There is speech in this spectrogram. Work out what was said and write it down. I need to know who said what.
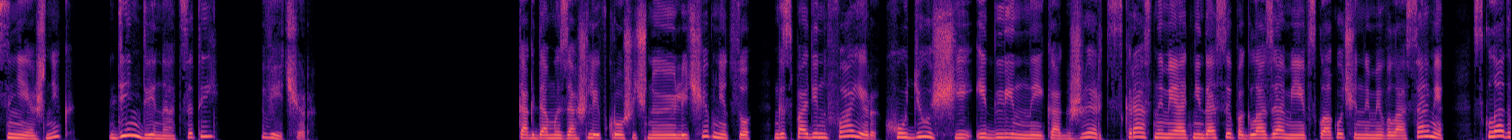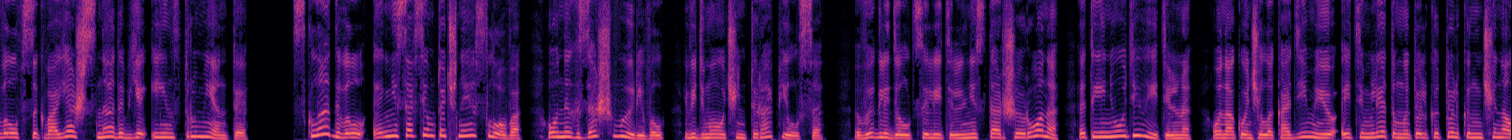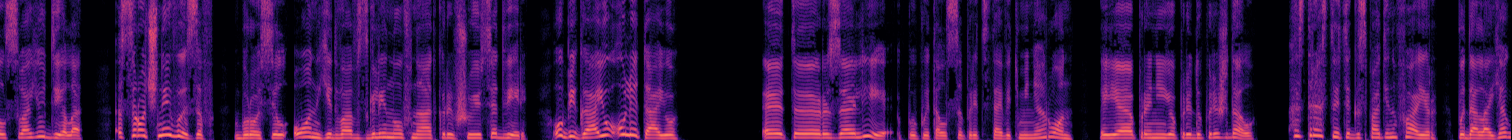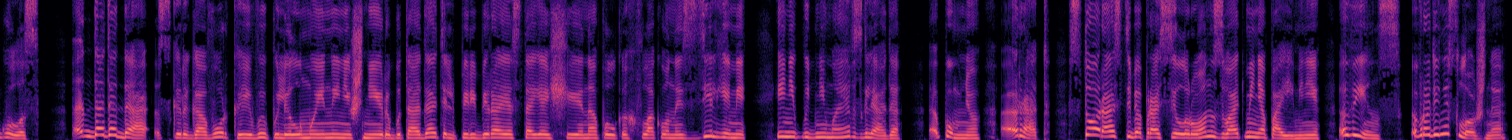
Speaker 1: Снежник, день двенадцатый, вечер. Когда мы зашли в крошечную лечебницу, господин Файер, худющий и длинный, как жерть, с красными от недосыпа глазами и всклокоченными волосами, складывал в саквояж снадобья и инструменты. Складывал — не совсем точное слово, он их зашвыривал, видимо, очень торопился. Выглядел целитель не старше Рона, это и неудивительно. Он окончил академию этим летом и только-только начинал свое дело. «Срочный вызов!» — бросил он, едва взглянув на открывшуюся дверь. «Убегаю, улетаю!» «Это Розали», — попытался представить меня Рон. Я про нее предупреждал. «Здравствуйте, господин Файер», — подала я голос. «Да-да-да», — скороговоркой выпалил мой нынешний работодатель, перебирая стоящие на полках флаконы с зельями и не поднимая взгляда. «Помню. Рад. Сто раз тебя просил Рон звать меня по имени. Винс. Вроде несложно».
